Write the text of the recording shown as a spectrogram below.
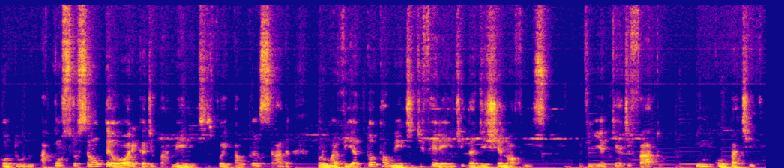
Contudo, a construção teórica de Parmênides foi alcançada por uma via totalmente diferente da de Xenófanes, via que é de fato incompatível.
